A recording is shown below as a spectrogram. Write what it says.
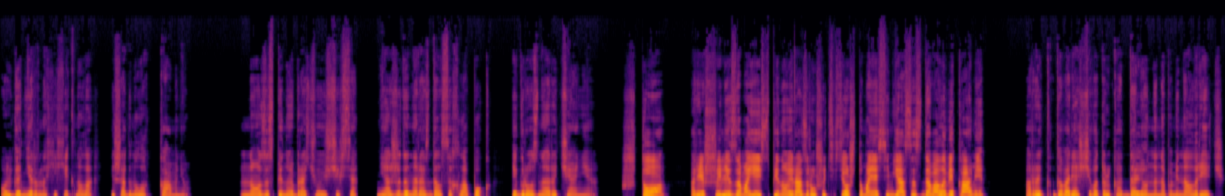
Ольга нервно хихикнула и шагнула к камню но за спиной брачующихся неожиданно раздался хлопок и грозное рычание. «Что? Решили за моей спиной разрушить все, что моя семья создавала веками?» Рык говорящего только отдаленно напоминал речь.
